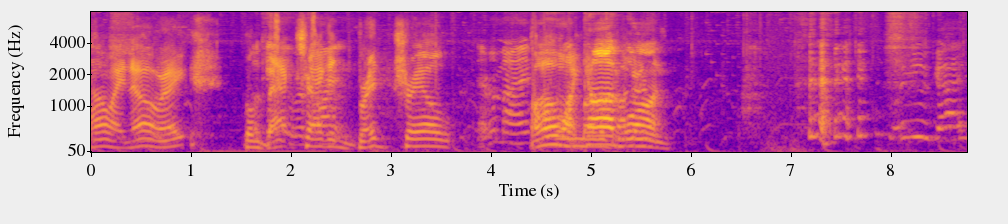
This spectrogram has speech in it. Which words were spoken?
Oh, I know, right? From Okay, backtracking bread trail. Never mind. Oh my Oh, god, motherfucker. Juan. what are you guys?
